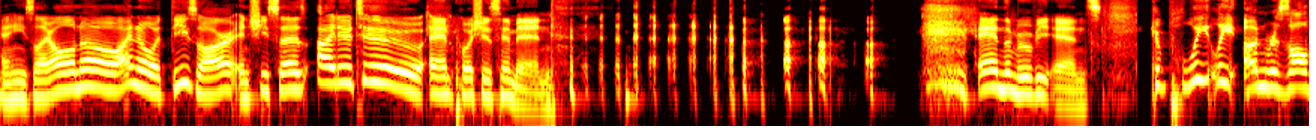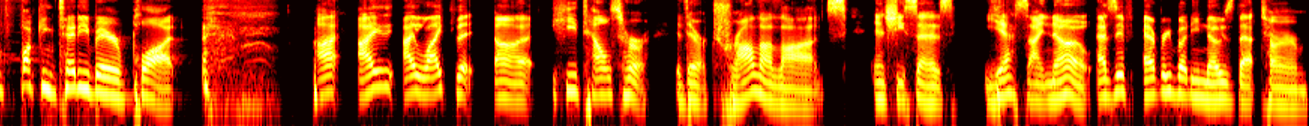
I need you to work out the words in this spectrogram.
And he's like oh no i know what these are. And she says i do too and pushes him in and the movie ends completely unresolved fucking teddy bear plot I I I like that uh he tells her they're trolalogs and she says, "Yes, I know." As if everybody knows that term.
